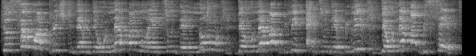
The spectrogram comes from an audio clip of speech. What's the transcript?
till someone preach to them, they will never know until they know, they will never believe. Until they believe, they will never be saved.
